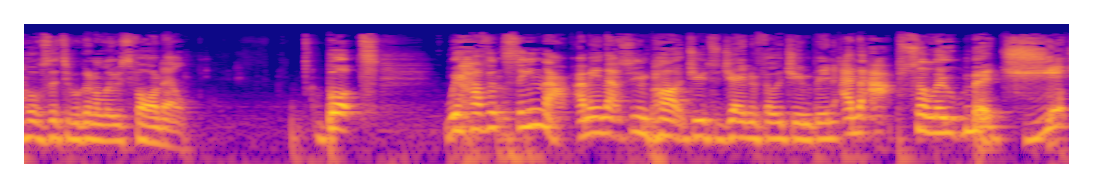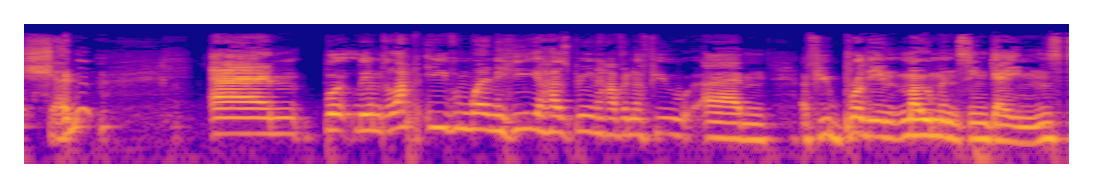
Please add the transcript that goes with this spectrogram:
Hull City were going to lose 4-0. But we haven't seen that. I mean, that's in part due to Jaden Philogene being an absolute magician. Um, but Liam Delap, even when he has been having a few um, a few brilliant moments in games,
